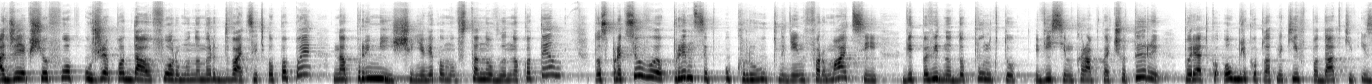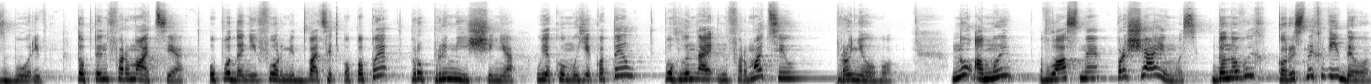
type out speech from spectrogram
Адже якщо ФОП уже подав форму номер 20 ОПП на приміщення, в якому встановлено котел, то спрацьовує принцип укрупнення інформації відповідно до пункту 8.4 порядку обліку платників податків і зборів. Тобто інформація у поданій формі 20 ОПП про приміщення, у якому є котел, поглинає інформацію про нього. Ну а ми, власне, прощаємось. До нових корисних відео.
